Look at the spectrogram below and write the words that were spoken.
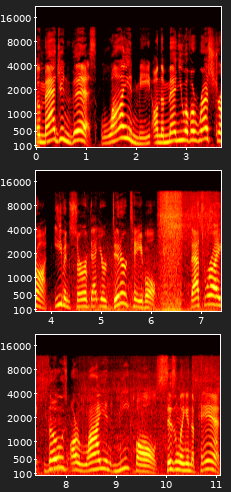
Imagine this lion meat on the menu of a restaurant, even served at your dinner table. That's right, those are lion meatballs sizzling in the pan.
